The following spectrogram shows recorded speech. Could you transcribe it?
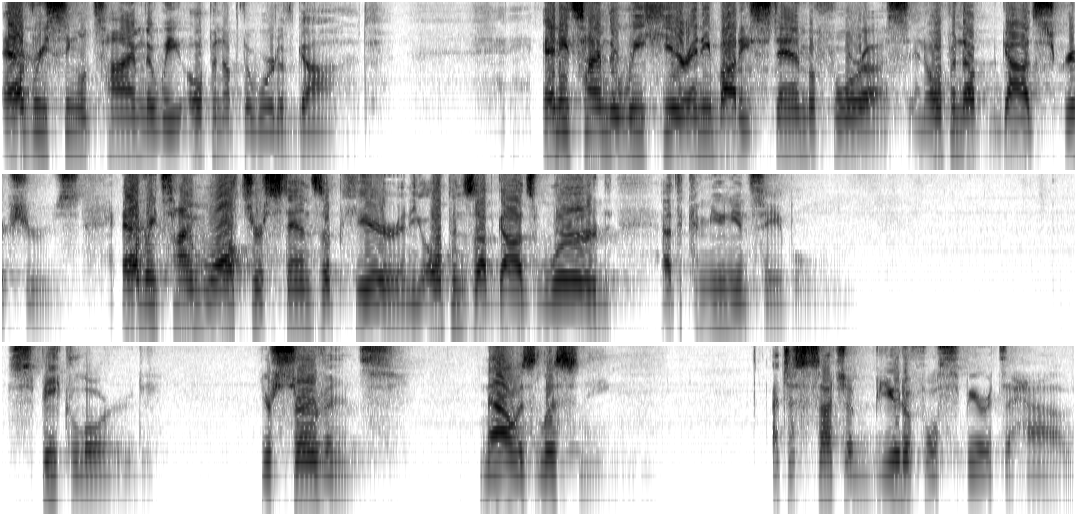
every single time that we open up the Word of God. Anytime that we hear anybody stand before us and open up God's scriptures, every time Walter stands up here and he opens up God's word at the communion table, speak, Lord. Your servant now is listening. That's just such a beautiful spirit to have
